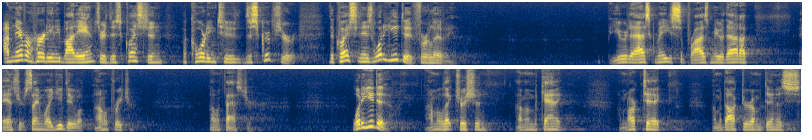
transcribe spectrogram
I've never heard anybody answer this question according to the scripture. The question is, what do you do for a living? If you were to ask me, you surprise me with that, I'd answer it the same way you do. I'm a preacher, I'm a pastor. What do you do? I'm an electrician, I'm a mechanic, I'm an architect, I'm a doctor, I'm a dentist.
